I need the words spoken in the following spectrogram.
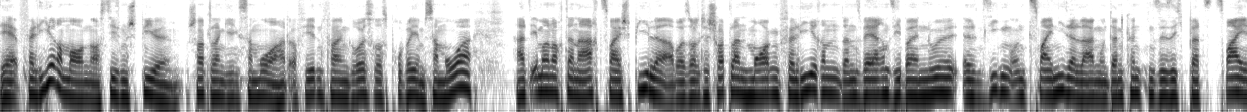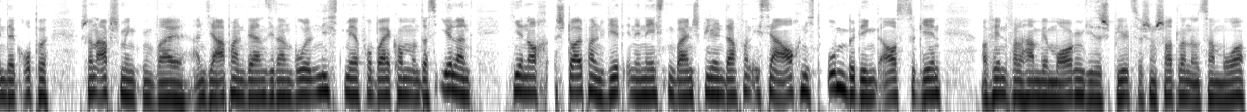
Der Verlierer morgen aus diesem Spiel, Schottland gegen Samoa, hat auf jeden Fall ein größeres Problem. Samoa hat immer noch danach zwei Spiele, aber sollte Schottland morgen verlieren, dann wären sie bei null äh, Siegen und zwei Niederlagen und dann könnten sie sich Platz zwei in der Gruppe schon abschminken, weil an Japan werden sie dann wohl nicht mehr vorbeikommen und dass Irland hier noch stolpern wird in den nächsten beiden Spielen, davon ist ja auch nicht unbedingt auszugehen. Auf jeden Fall haben wir morgen dieses Spiel zwischen Schottland und Samoa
